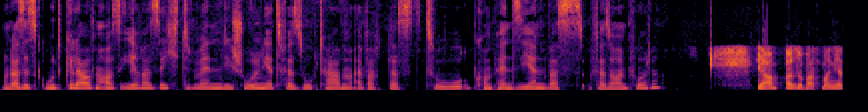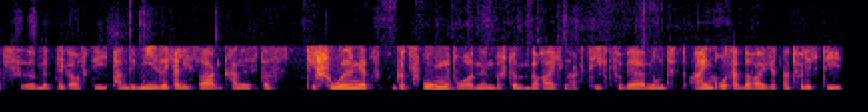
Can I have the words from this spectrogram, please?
Und was ist gut gelaufen aus Ihrer Sicht, wenn die Schulen jetzt versucht haben, einfach das zu kompensieren, was versäumt wurde? Ja, also was man jetzt äh, mit Blick auf die Pandemie sicherlich sagen kann, ist, dass die Schulen jetzt gezwungen wurden, in bestimmten Bereichen aktiv zu werden. Und ein großer Bereich ist natürlich die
